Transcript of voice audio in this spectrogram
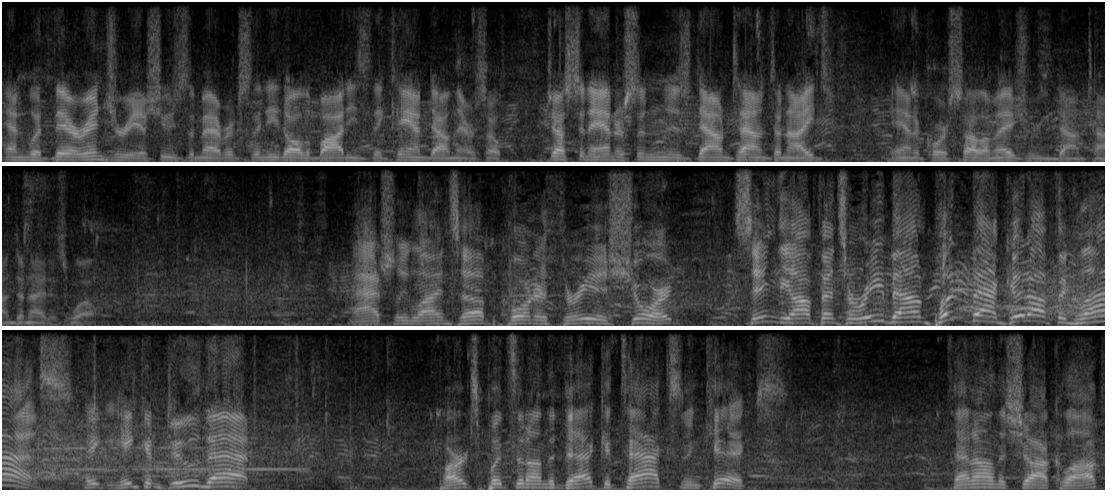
and with their injury issues, the Mavericks they need all the bodies they can down there. So Justin Anderson is downtown tonight, and of course Salah Mejri is downtown tonight as well. Ashley lines up, corner three is short. Sing the offensive rebound, put back good off the glass. He, he can do that Parks puts it on the deck, attacks, and kicks. 10 on the shot clock.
